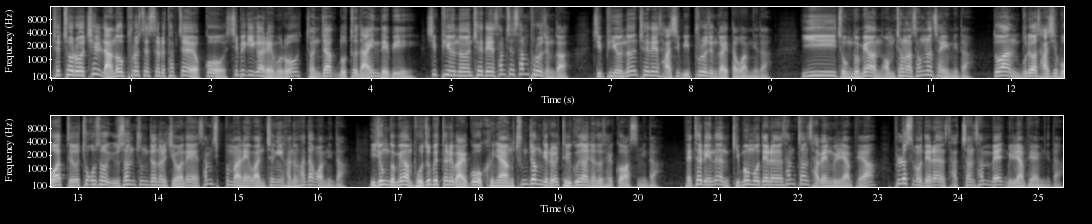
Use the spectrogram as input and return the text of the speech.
최초로 7나노 프로세서를 탑재하였고 12기가 램으로 전작 노트 9 대비 CPU는 최대 33% 증가, GPU는 최대 42% 증가했다고 합니다. 이 정도면 엄청난 성능 차이입니다. 또한 무려 45W 초고속 유선 충전을 지원해 30분 만에 완충이 가능하다고 합니다. 이 정도면 보조 배터리 말고 그냥 충전기를 들고 다녀도 될 것 같습니다. 배터리는 기본 모델은 3400mAh, 플러스 모델은 4300mAh입니다.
